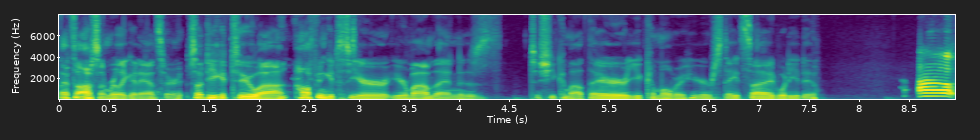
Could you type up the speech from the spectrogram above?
That's awesome. Really good answer. So, do you get to uh, how often you get to see your your mom? Then is does she come out there? You come over here stateside? What do you do? Uh,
